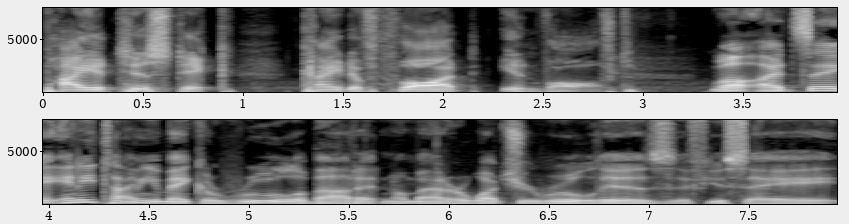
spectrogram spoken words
pietistic kind of thought involved? Well, I'd say anytime you make a rule about it, no matter what your rule is, if you say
